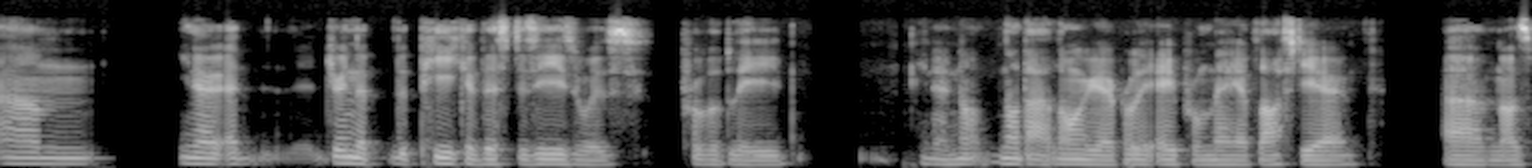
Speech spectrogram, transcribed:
um, you know, at, during the the peak of this disease was probably you know not not that long ago, probably April May of last year. Um, I was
